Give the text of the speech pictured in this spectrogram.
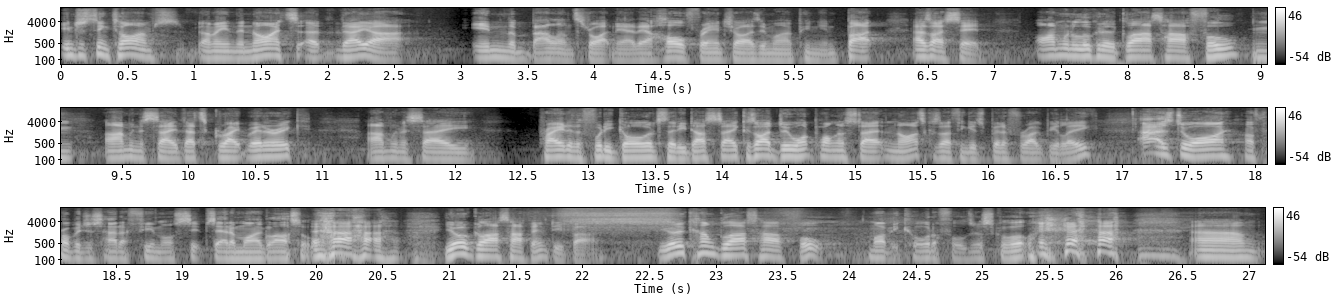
interesting times. I mean, the Knights, uh, they are in the balance right now, their whole franchise, in my opinion. But as I said, I'm going to look at a glass half full. Mm. I'm going to say that's great rhetoric. I'm going to say pray to the footy gods that he does stay because I do want Ponga to stay at the Knights because I think it's better for rugby league. As do I. I've probably just had a few more sips out of my glass. Your glass half empty, but you got to come glass half full. Might be quarter full, just score. Um,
